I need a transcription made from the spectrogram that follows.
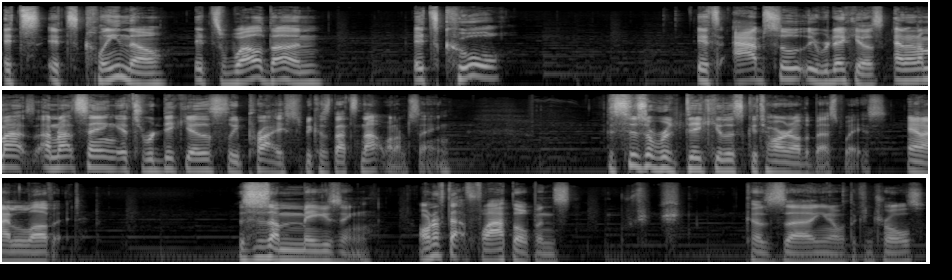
It's it's clean though. It's well done. It's cool. It's absolutely ridiculous. And I'm not I'm not saying it's ridiculously priced because that's not what I'm saying. This is a ridiculous guitar in all the best ways, and I love it. This is amazing. I wonder if that flap opens. Because, uh, you know, with the controls.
